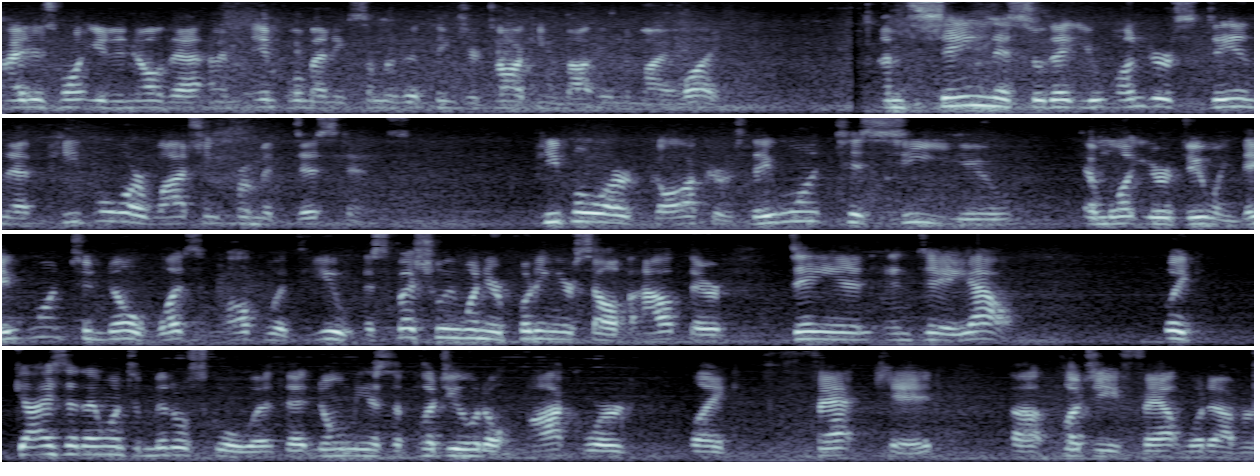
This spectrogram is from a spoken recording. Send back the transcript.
I just want you to know that I'm implementing some of the things you're talking about into my life." I'm saying this so that you understand that people are watching from a distance. People are gawkers. They want to see you and what you're doing. They want to know what's up with you, especially when you're putting yourself out there day in and day out. Like guys that I went to middle school with that know me as the pudgy little awkward, like fat kid, uh, pudgy, fat, whatever.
